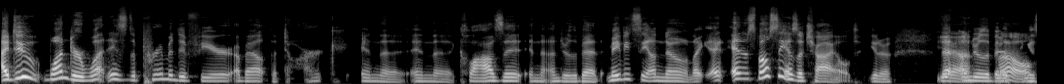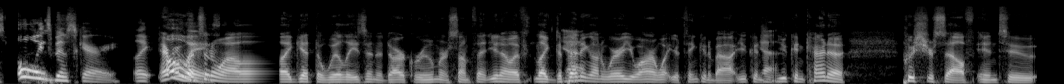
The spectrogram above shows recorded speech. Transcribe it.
I do wonder what is the primitive fear about the dark in the in the closet in the under the bed. Maybe it's the unknown. Like and, and it's mostly as a child, you know, that yeah under the bed well, thing has always been scary. Like every always. once in a while I get the willies in a dark room or something. You know, if like depending on where you are and what you're thinking about, you can Yeah. you can kind of push yourself into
